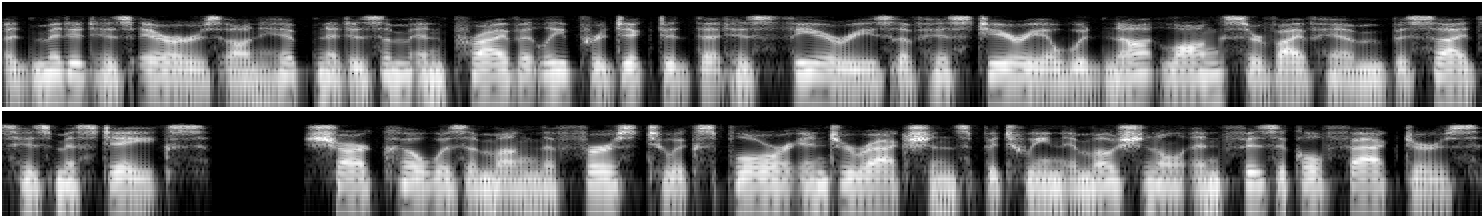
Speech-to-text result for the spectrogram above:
admitted his errors on hypnotism and privately predicted that his theories of hysteria would not long survive him besides his mistakes. Charcot was among the first to explore interactions between emotional and physical factors,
